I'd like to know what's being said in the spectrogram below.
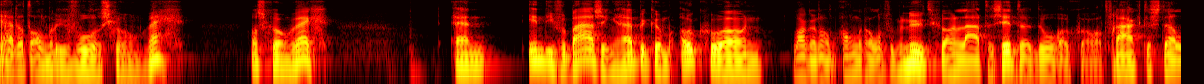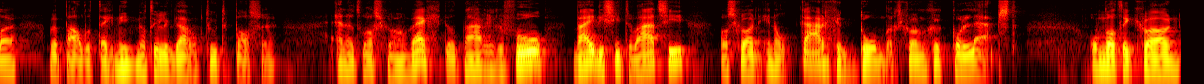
ja, dat andere gevoel is gewoon weg. Was gewoon weg. En in die verbazing heb ik hem ook gewoon langer dan anderhalve minuut gewoon laten zitten. Door ook gewoon wat vragen te stellen. Bepaalde techniek natuurlijk daarop toe te passen. En het was gewoon weg. Dat nare gevoel bij die situatie was gewoon in elkaar gedonderd. Gewoon gecollapsed. Omdat ik gewoon,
